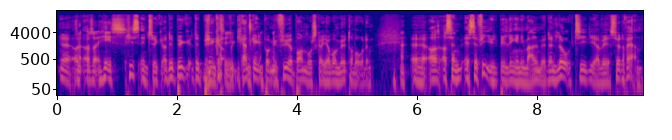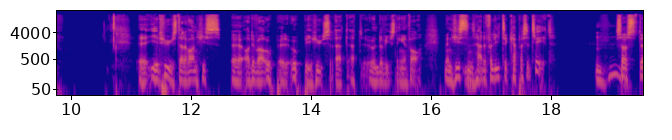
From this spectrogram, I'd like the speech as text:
Ja, och, alltså hiss. Hissintryck och det bygger, det bygger ganska enkelt på min fru är barnmorska och jobbar med mödravården. uh, och, och sen SFI-utbildningen i Malmö, den låg tidigare vid Södervärn. Uh, I ett hus där det var en hiss uh, och det var uppe upp i huset att, att undervisningen var. Men hissen mm. hade för lite kapacitet. Mm -hmm. Så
